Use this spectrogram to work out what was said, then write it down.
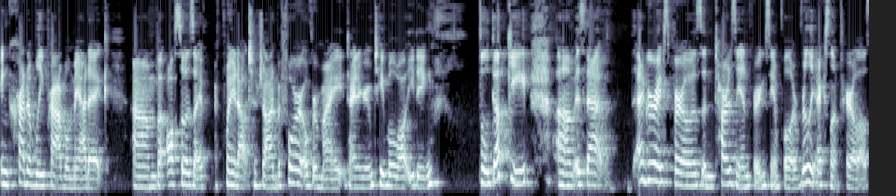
incredibly problematic. Um, but also, as I've pointed out to John before over my dining room table while eating bulgogi, um, is that Edgar Rice Burroughs and Tarzan, for example, are really excellent parallels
